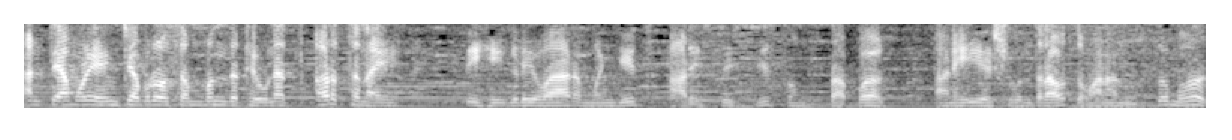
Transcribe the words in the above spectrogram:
आणि त्यामुळे यांच्याबरोबर संबंध ठेवण्यात अर्थ नाही. ते हेगडेवार म्हणजेच आर एस एस चे संस्थापक आणि हे यशवंतराव चव्हाणांचं मत.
